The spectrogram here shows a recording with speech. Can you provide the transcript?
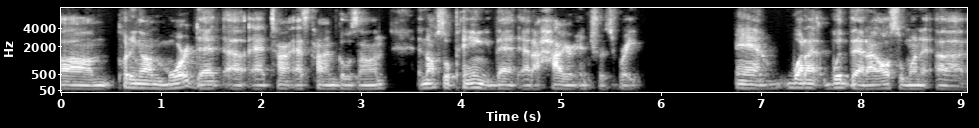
um, putting on more debt uh, at time as time goes on, and also paying that at a higher interest rate. And what I with that, I also want to uh,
